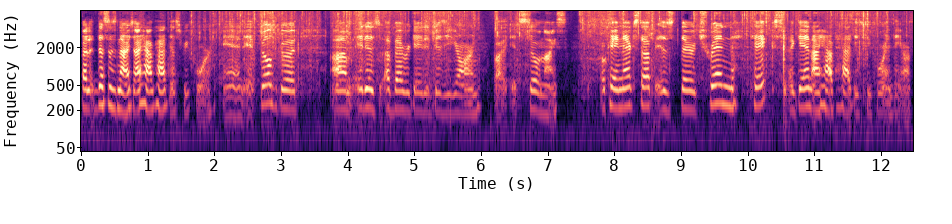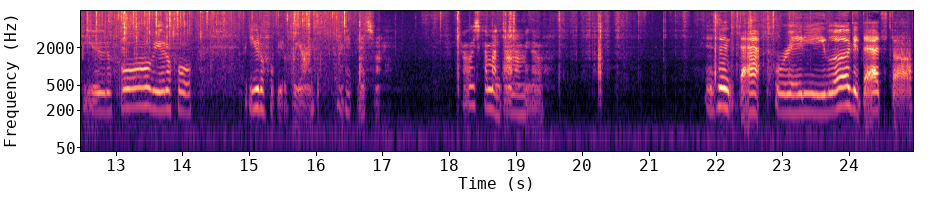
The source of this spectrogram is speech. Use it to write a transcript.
But this is nice. I have had this before, and it feels good. Um, it is a variegated busy yarn, but it's still nice. Okay, next up is their Trend Cakes. Again, I have had these before and they are beautiful, beautiful, beautiful, beautiful yarn. Look at this one. Always come undone on me though. Isn't that pretty? Look at that stuff.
